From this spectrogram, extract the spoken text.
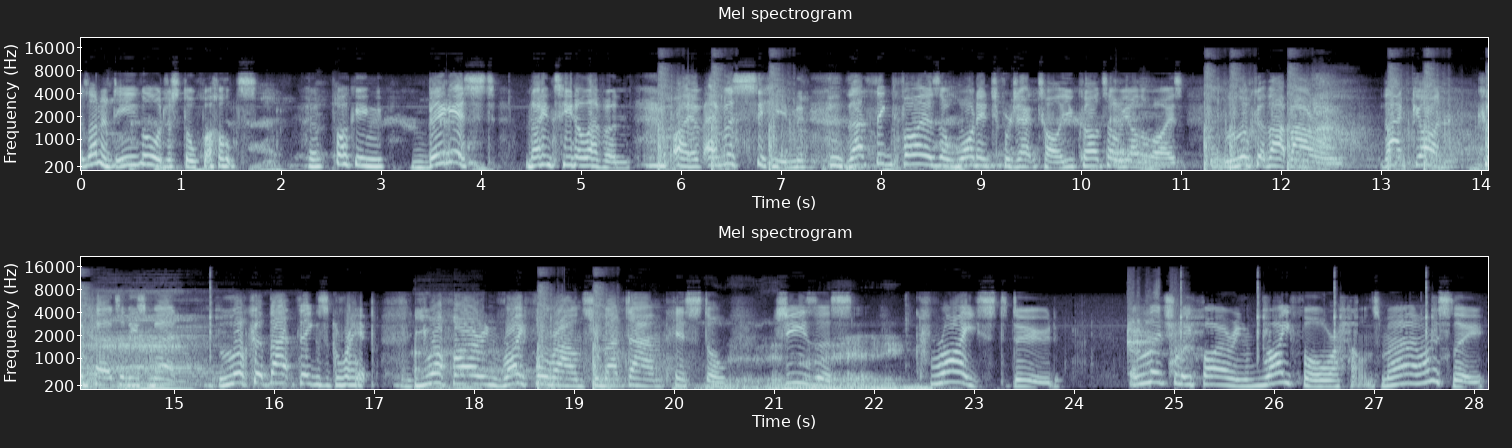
Is that a deagle or just the world's fucking biggest 1911 I have ever seen? That thing fires a one-inch projectile. You can't tell me otherwise. Look at that barrel. That gun compared to these men. Look at that thing's grip. You are firing rifle rounds from that damn pistol. Jesus Christ, dude. They're literally firing rifle rounds, man, honestly.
